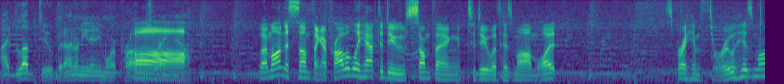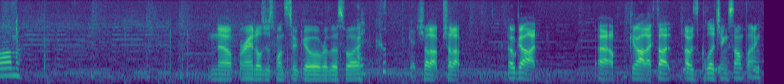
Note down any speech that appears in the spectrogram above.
I'd love to, but I don't need any more problems Aw. right now. But I'm on to something. I probably have to do something to do with his mom. What? Spray him through his mom? No, Randal just wants to go over this I way. Shut up, shut up. Oh god. Oh god, I thought I was glitching something.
